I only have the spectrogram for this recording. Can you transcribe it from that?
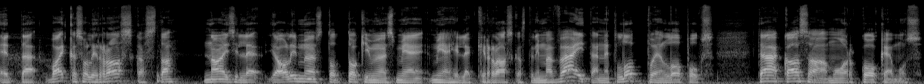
että vaikka se oli raskasta naisille, ja oli myös to, toki myös mie, miehillekin raskasta, niin mä väitän, että loppujen lopuksi tämä Casa Amor-kokemus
